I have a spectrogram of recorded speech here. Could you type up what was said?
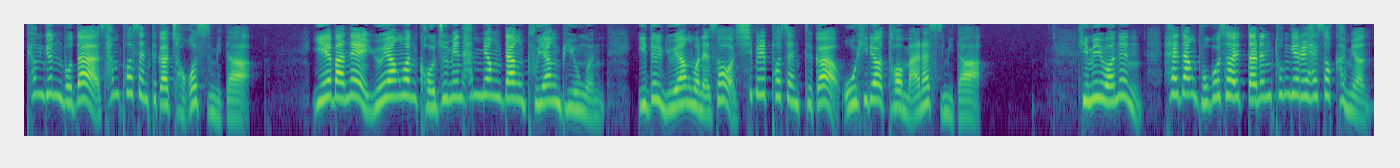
평균보다 3%가 적었습니다. 이에 반해 요양원 거주민 한 명당 부양 비용은 이들 요양원에서 11%가 오히려 더 많았습니다. 김 의원은 해당 보고서에 따른 통계를 해석하면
